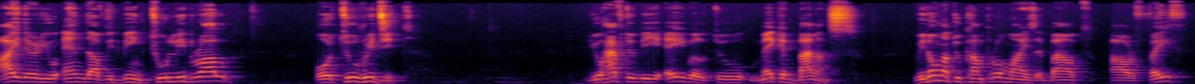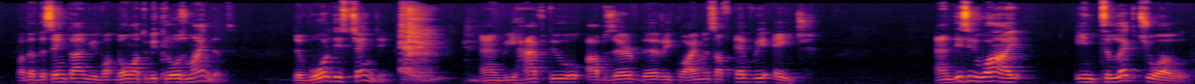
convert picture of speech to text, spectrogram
either you end up with being too liberal or too rigid. You have to be able to make a balance. We don't want to compromise about our faith, but at the same time, we don't want to be close minded. The world is changing, and we have to observe the requirements of every age. And this is why intellectual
